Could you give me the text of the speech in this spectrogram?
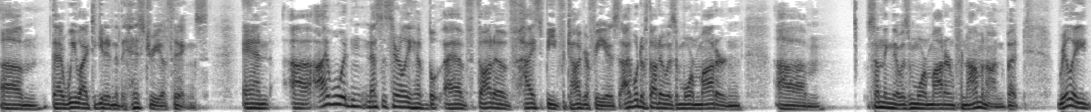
um, that we like to get into the history of things. And uh, I wouldn't necessarily have have thought of high speed photography as I would have thought it was a more modern um, something that was a more modern phenomenon. But really,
